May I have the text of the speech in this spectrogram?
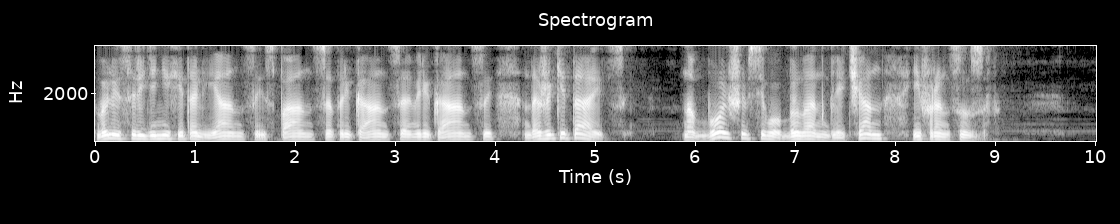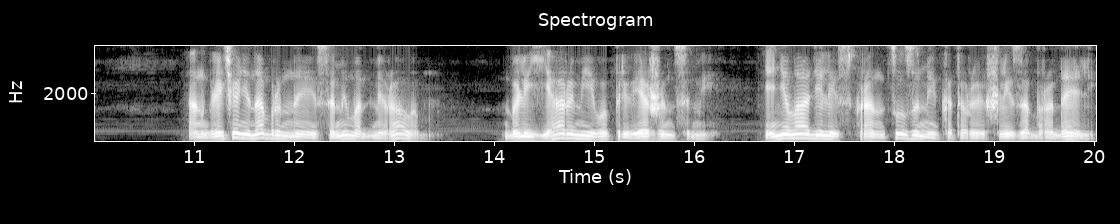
Были среди них итальянцы, испанцы, африканцы, американцы, даже китайцы. Но больше всего было англичан и французов. Англичане, набранные самим адмиралом, были ярыми его приверженцами – и не ладили с французами, которые шли за Бродели.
